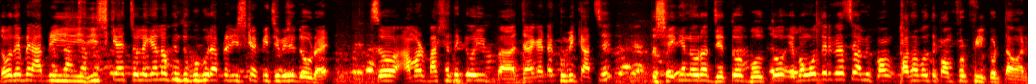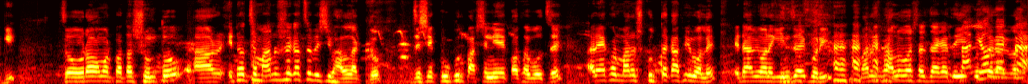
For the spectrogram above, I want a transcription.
তবে দেখবেন আপনি রিস্কায় চলে গেলেও কিন্তু কুকুর আপনার রিস্কার পিছিয়ে পিছিয়ে দৌড়ায়। তো আমার বাসা থেকে ওই জায়গাটা খুবই কাছে তো সেখানে ওরা যেত, বলতো এবং ওদের কাছে আমি কথা বলতে কমফোর্ট ফিল করতাম আর কি। তো ওরাও আমার কথা শুনতো। আর এটা হচ্ছে মানুষের কাছে বেশি ভালো লাগতো যে সে কুকুর পাশে নিয়ে কথা বলছে। আর এখন মানুষ কুত্তা কাফি বলে এটা আমি অনেক এনজয় করি। মানুষ ভালোবাসার জায়গা দিয়ে কুত্তা কাফি বলে।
